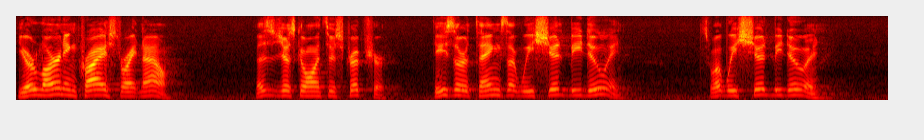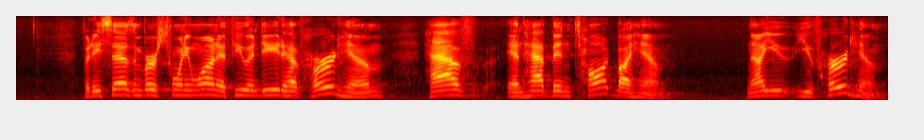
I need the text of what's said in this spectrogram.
You're learning Christ right now. This is just going through Scripture. These are things that we should be doing. It's what we should be doing. But he says in verse 21 if you indeed have heard him, have and have been taught by him. Now you, you've heard him.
